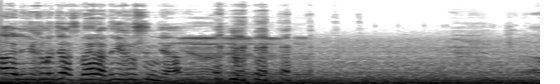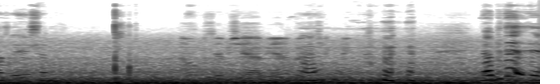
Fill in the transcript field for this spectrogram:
aile yıkılacaksa da herhalde yıkılsın ya. Yani evet, evet, evet. Az eğsem. Ama güzel bir şey abi ya Ha. böyle çekmek. Ya bir de e,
